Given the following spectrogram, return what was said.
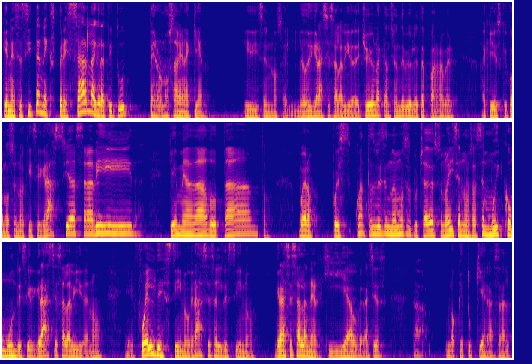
que necesitan expresar la gratitud, pero no saben a quién. Y dicen, no sé, le doy gracias a la vida. De hecho, hay una canción de Violeta Parra, a ver, aquellos que conocen, ¿no? que dice, gracias a la vida que me ha dado tanto. Bueno, pues cuántas veces no hemos escuchado esto, ¿no? Y se nos hace muy común decir gracias a la vida, ¿no? Eh, fue el destino, gracias al destino, gracias a la energía o gracias a lo que tú quieras, al,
